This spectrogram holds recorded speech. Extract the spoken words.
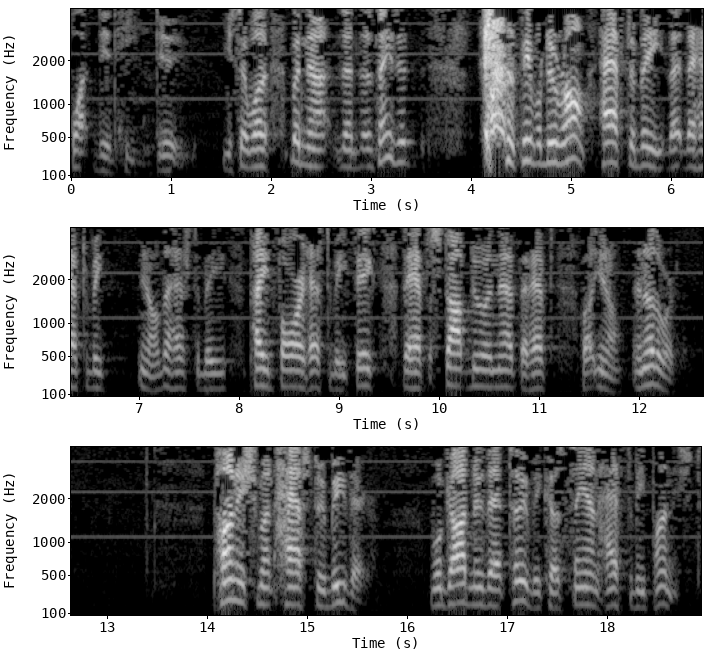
what did He do? You say, well, but now the, the things that people do wrong have to be they have to be you know, that has to be paid for. It has to be fixed. They have to stop doing that. They have to, well, you know, in other words, punishment has to be there. Well, God knew that too because sin has to be punished.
